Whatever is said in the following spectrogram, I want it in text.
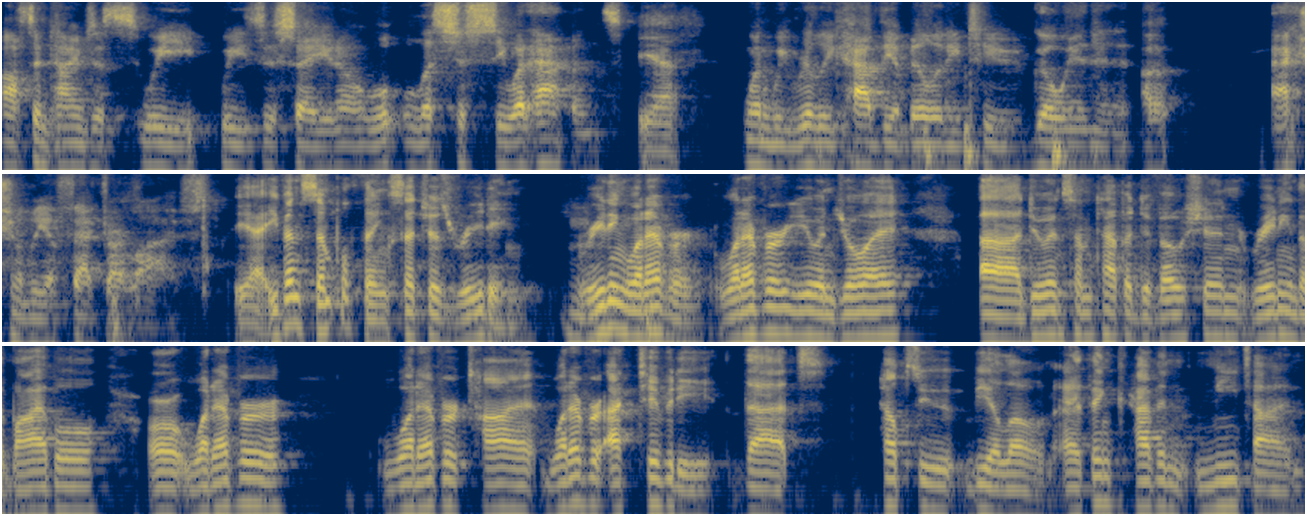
oftentimes it's we we just say, you know, well, let's just see what happens yeah, when we really have the ability to go in and uh, actionably affect our lives. yeah. Even simple things such as reading, Mm. reading whatever, whatever you enjoy, uh, doing some type of devotion, reading the Bible, or whatever, whatever time, whatever activity that helps you be alone. And I think having me time,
